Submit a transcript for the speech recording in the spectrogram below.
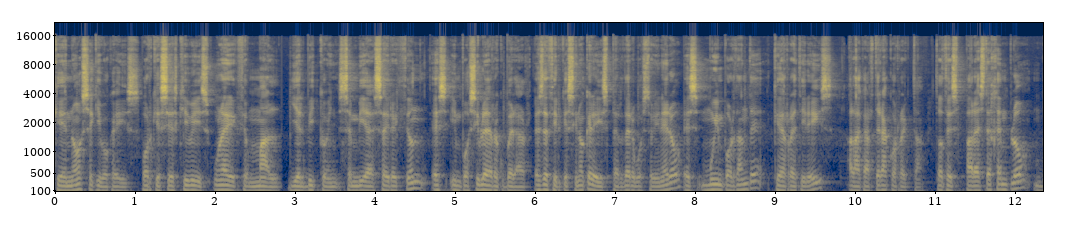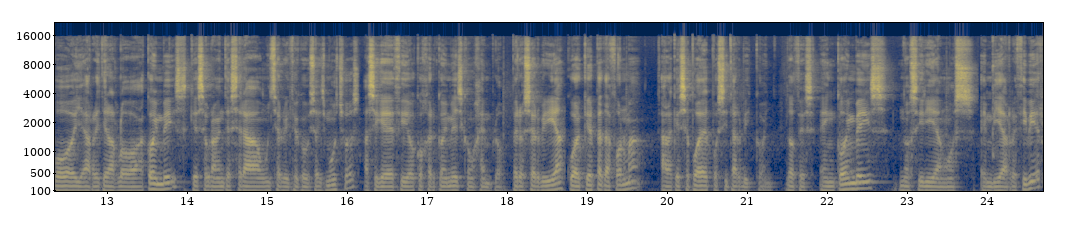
que no os equivoquéis, porque si escribís una dirección mal y el Bitcoin se envía a esa dirección, es imposible de recuperar. Es decir, que si no queréis perder vuestro dinero, es muy importante que retiréis a la cartera correcta. Entonces, para este ejemplo, voy a retirarlo a Coinbase, que seguramente será un servicio que usáis muchos, así que he decidido coger Coinbase como ejemplo, pero serviría cualquier plataforma a la que se pueda depositar Bitcoin. Entonces, en Coinbase nos iríamos enviar recibir,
